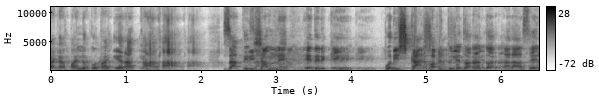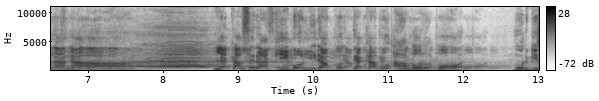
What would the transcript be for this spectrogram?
টাকা পাইলো কোথায়? এরা কারা? জাতির সামনে এদেরকে পরিষ্কার ভাবে তুলে ধরার দরকার আছে না না লেখা আছে, রাখিব, নিরাপদ দেখাবো আলোর পর মুরগি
